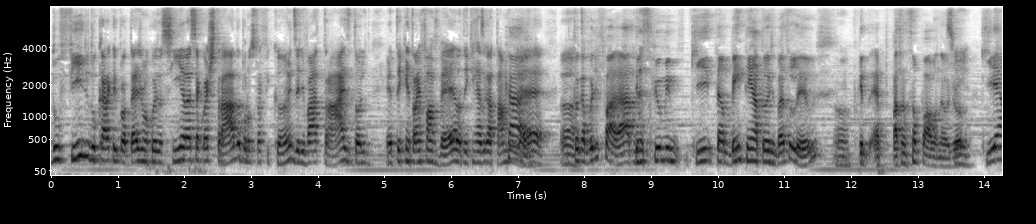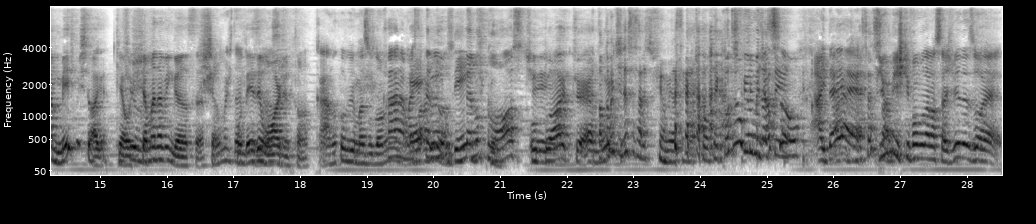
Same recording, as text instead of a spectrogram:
do filho do cara que ele protege, uma coisa assim, ela é sequestrada por uns traficantes, ele vai atrás, então ele, ele tem que entrar em favela, tem que resgatar a Cara, mulher. Ah, Tu acabou de falar, tem um filme que também tem atores brasileiros, ah. porque é passando em São Paulo, né, o Sim. jogo, que é a mesma história, que é o filme? Chama da Vingança, Chamas da com Denzel Vingança. Washington. Cara, nunca ouvi, mas o nome Cara, mas é pelo, maravilhoso. pelo plot... O plot é, É muito... totalmente desnecessário esse filme, assim. tipo, tem quantos É um filmes filme de assim... ação. A ideia Ah, é é filmes que vão mudar nossas vidas ou é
